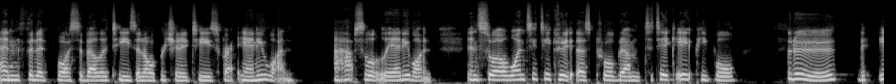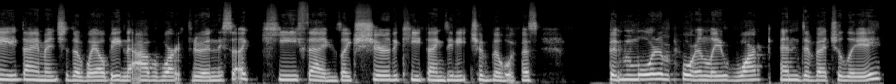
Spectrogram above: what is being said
infinite possibilities and opportunities for anyone, absolutely anyone. And so I wanted to create this program to take eight people through the eight dimensions of well-being that I've worked through and the sort of key things, like share the key things in each of those, but more importantly, work individually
